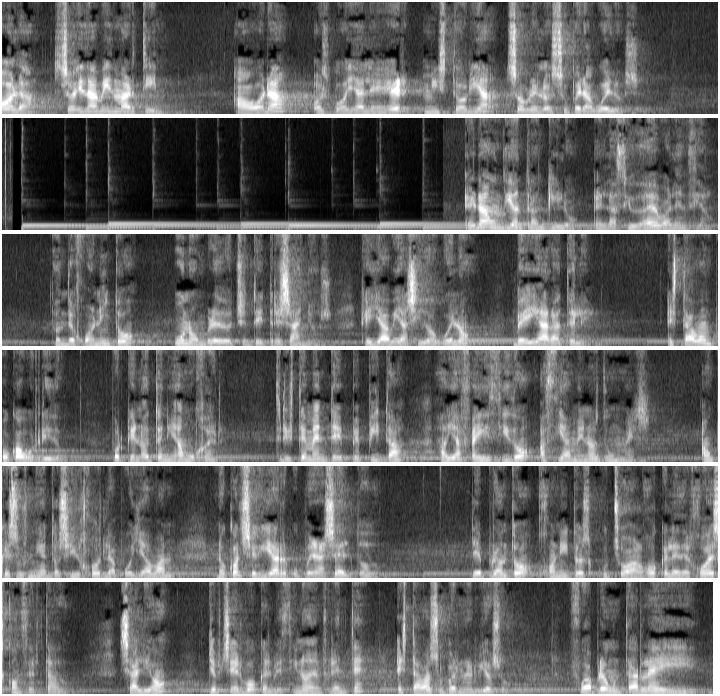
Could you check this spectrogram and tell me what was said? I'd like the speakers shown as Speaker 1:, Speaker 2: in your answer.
Speaker 1: Hola, soy David Martín. Ahora os voy a leer mi historia sobre los superabuelos. Era un día tranquilo en la ciudad de Valencia, donde Juanito, un hombre de 83 años que ya había sido abuelo, veía la tele. Estaba un poco aburrido porque no tenía mujer. Tristemente, Pepita había fallecido hacía menos de un mes. Aunque sus nietos e hijos le apoyaban, no conseguía recuperarse del todo. De pronto, Juanito escuchó algo que le dejó desconcertado. Salió y observó que el vecino de enfrente estaba súper nervioso. Fue a preguntarle y...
